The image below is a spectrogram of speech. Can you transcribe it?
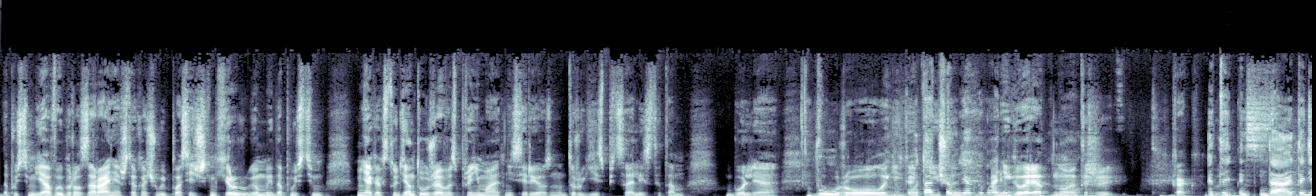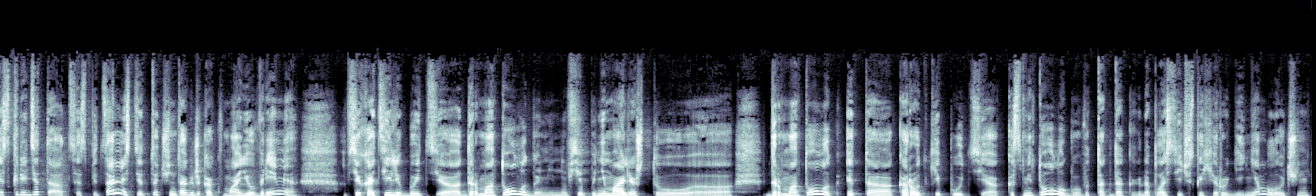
допустим, я выбрал заранее, что я хочу быть пластическим хирургом, и, допустим, меня как студента уже воспринимают несерьезно другие специалисты, там, более вот. урологи вот какие-то. Вот о чем я говорю. Они говорят, ну, это же как? Это, да, это дискредитация специальности. Точно так же, как в мое время все хотели быть э, дерматологами, но все понимали, что э, дерматолог – это короткий путь к косметологу. Вот тогда, когда пластической хирургии не было, очень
